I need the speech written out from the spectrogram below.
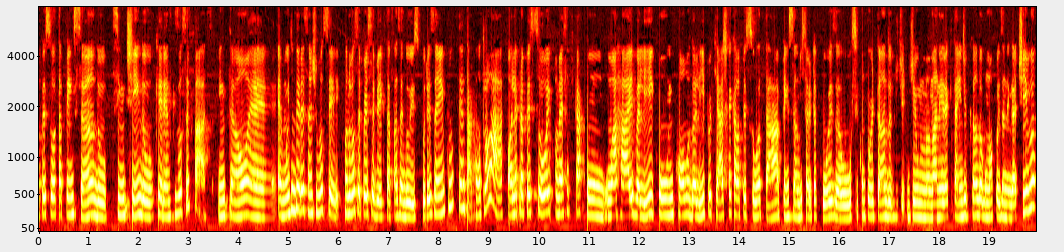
pessoa está pensando, sentindo, querendo que você faça. Então é, é muito interessante você, quando você perceber que está fazendo isso, por exemplo, tentar controlar. Olha para a pessoa e começa a ficar com uma raiva ali com um incômodo ali porque acha que aquela pessoa tá pensando certa coisa ou se comportando de, de uma maneira que tá indicando alguma coisa negativa,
